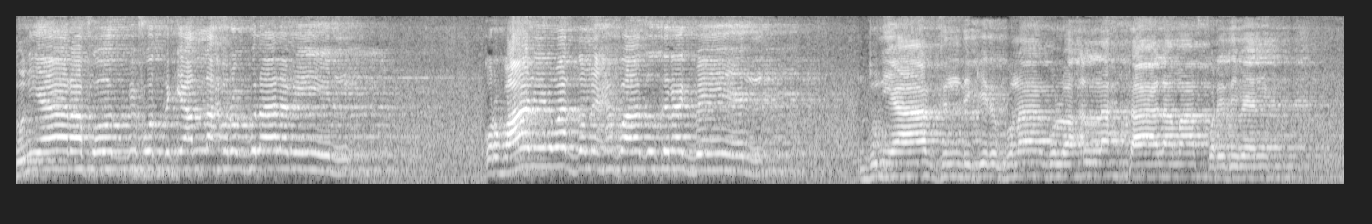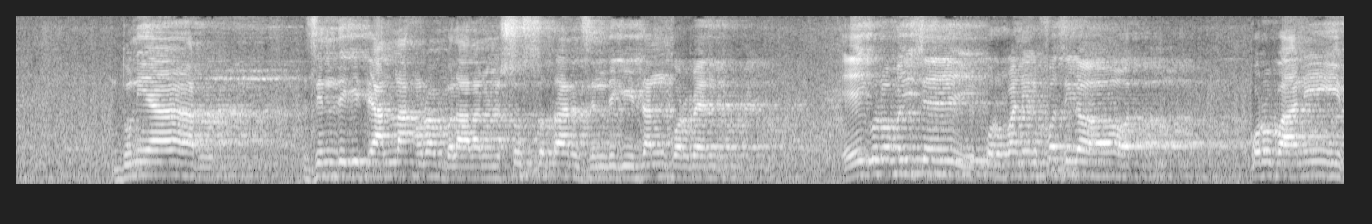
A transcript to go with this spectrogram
দুনিয়ার আফত বিপদ থেকে আল্লাহ রব্বুল আলমিন কোরবানির মাধ্যমে হেফাজতে রাখবেন। দুনিয়ার জিন্দিগির গুণাগুলো আল্লাহ তাআলা মাফ করে দিবেন। দুনিয়ার জিন্দিগিতে আল্লাহ রব্বুল আলমিন সুস্থতার জিন্দিগি দান করবেন। এইগুলো হয়েছে কোরবানির ফজিলত। কোরবানির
